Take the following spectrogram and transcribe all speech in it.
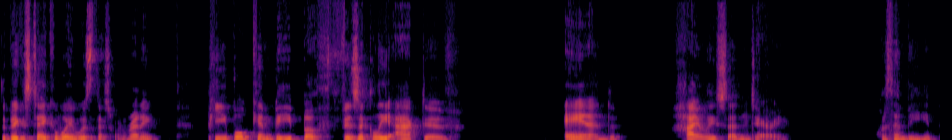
The biggest takeaway was this one. Ready? People can be both physically active and highly sedentary. What does that mean?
